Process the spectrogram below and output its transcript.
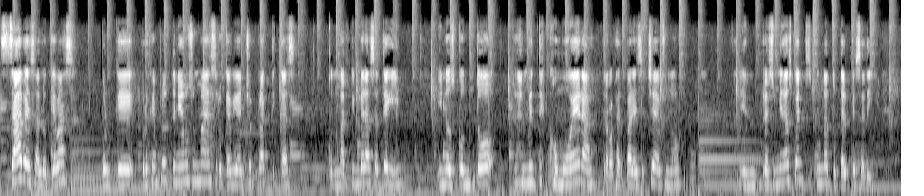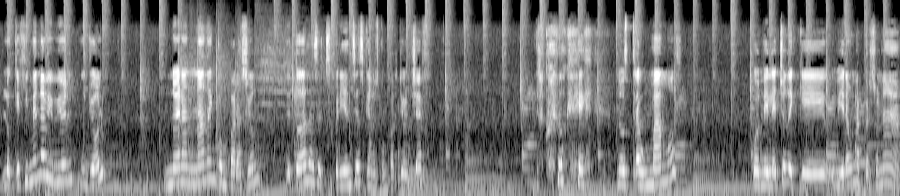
sabes a lo que vas. Porque, por ejemplo, teníamos un maestro que había hecho prácticas con Martín Berazategui y nos contó realmente cómo era trabajar para ese chef, ¿no? En resumidas cuentas, una total pesadilla. Lo que Jimena vivió en Puyol no era nada en comparación de todas las experiencias que nos compartió el chef. Recuerdo que nos traumamos con el hecho de que hubiera una persona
